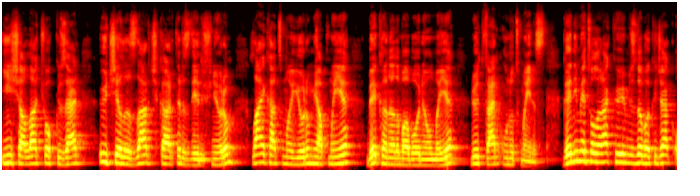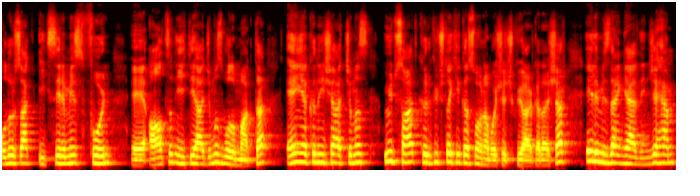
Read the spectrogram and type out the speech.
İnşallah çok güzel 3 yıldızlar çıkartırız diye düşünüyorum. Like atmayı, yorum yapmayı ve kanalıma abone olmayı lütfen unutmayınız. Ganimet olarak köyümüzde bakacak olursak iksirimiz full, e, altın ihtiyacımız bulunmakta. En yakın inşaatçımız 3 saat 43 dakika sonra boşa çıkıyor arkadaşlar. Elimizden geldiğince hem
